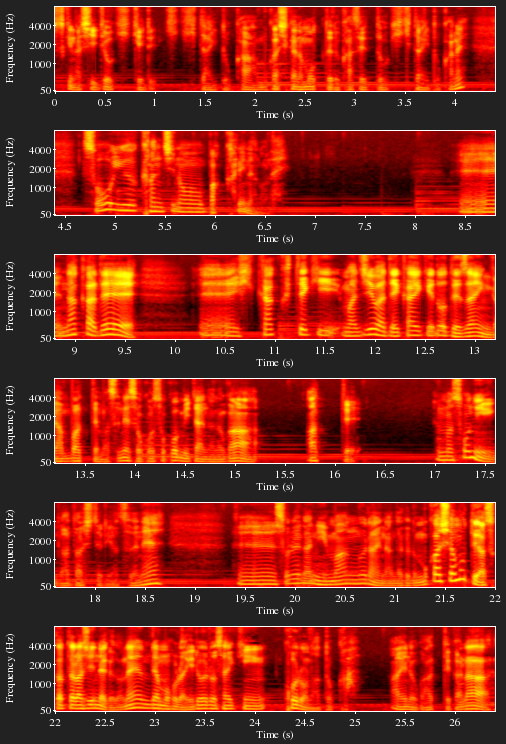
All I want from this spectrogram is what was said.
好きな CD を聴ける聴きたいとか。昔から持ってるカセットを聴きたいとかね。そういう感じのばっかりなのね、えー中で、えー比較的、まあ、字はでかいけどデザイン頑張ってますね。そこそこみたいなのがあって、まあ、ソニーが出してるやつでね、えーそれが2万ぐらいなんだけど昔はもっと安かったらしいんだけどね。でもほらいろいろ最近コロナとかああいうのがあってから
